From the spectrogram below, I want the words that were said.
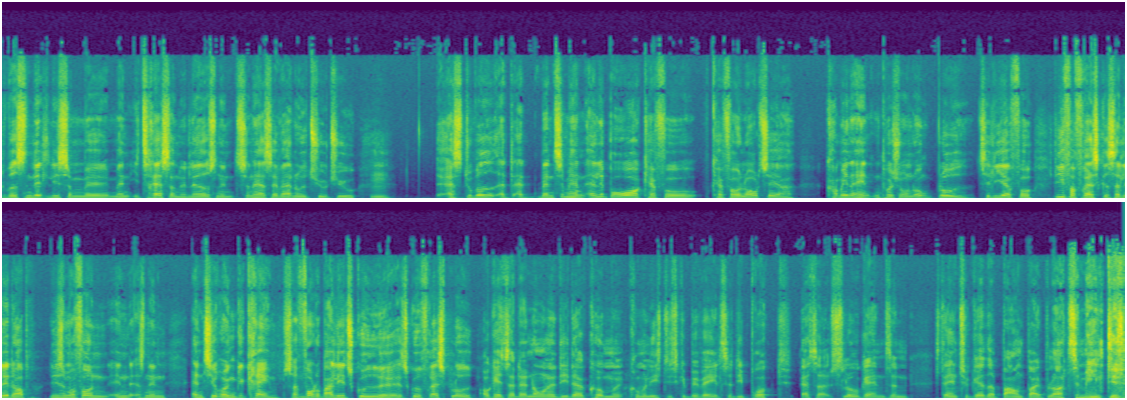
du ved, sådan lidt ligesom øh, man i 60'erne lavede sådan en, sådan her ser verden ud i 2020. Mm. Altså du ved, at, at man simpelthen, alle borgere kan få, kan få lov til at komme ind og hente en portion ung blod, til lige at få, lige få frisket sig lidt op. Ligesom at få en, en sådan en anti-rynkecreme, så får du bare lige et skud, øh, skud frisk blod. Okay, så der er nogle af de der kom- kommunistiske bevægelser, de brugte altså slogan sådan, stand together, bound by blood, så mente de det.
